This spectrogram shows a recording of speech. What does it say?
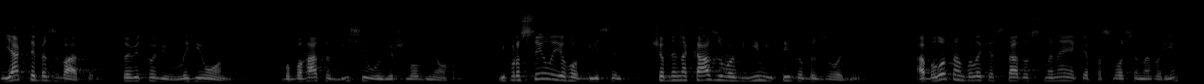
як тебе звати? Той відповів Легіон, бо багато бісів увійшло в нього. І просили його біси, щоб не наказував їм йти до безодні. А було там велике стадо свиней, яке паслося на горі,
